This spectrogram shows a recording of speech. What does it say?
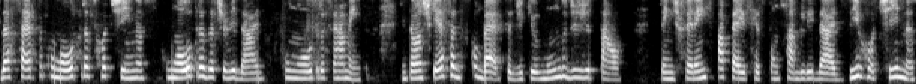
dá certo com outras rotinas, com outras atividades, com outras ferramentas. Então, acho que essa descoberta de que o mundo digital tem diferentes papéis, responsabilidades e rotinas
